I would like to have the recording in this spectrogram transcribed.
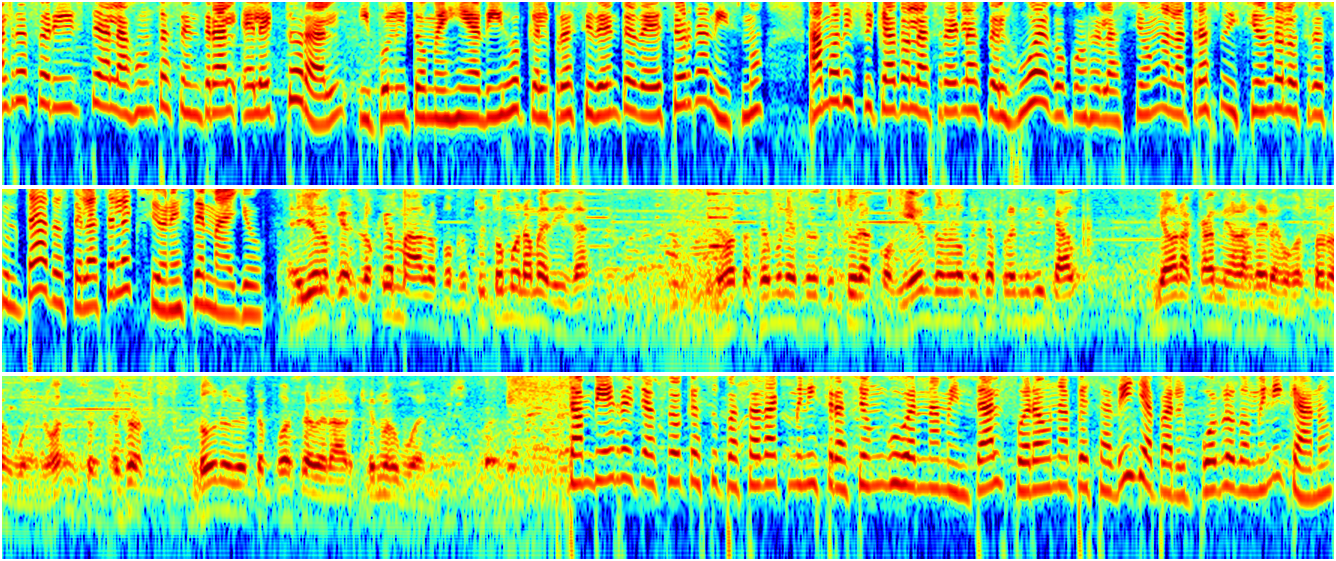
Al referirse a la Junta Central Electoral, Hipólito Mejía dijo que el presidente de ese organismo ha modificado las reglas del juego con relación a la transmisión de los resultados de las elecciones de mayo. Ellos lo que, lo que es malo, porque tú tomas una medida, nosotros hacemos una infraestructura cogiendo lo que se ha planificado y ahora cambian las reglas, porque eso no es bueno. ¿eh? Eso, eso, lo único que te puedo aseverar que no es bueno. También rechazó que su pasada administración gubernamental fuera una pesadilla para el pueblo dominicano,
